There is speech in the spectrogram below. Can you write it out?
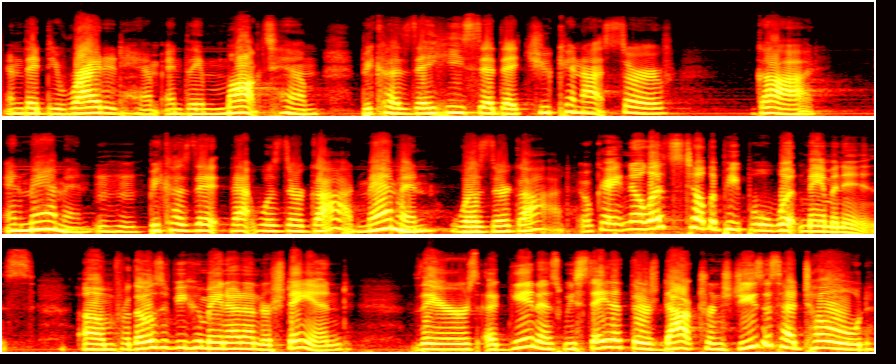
and they derided him and they mocked him because they, he said that you cannot serve God and mammon hmm because that, that was their God. Mammon was their God. Okay, now let's tell the people what mammon is. Um, for those of you who may not understand, there's, again, as we stated, there's doctrines. Jesus had told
